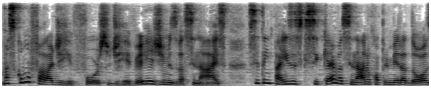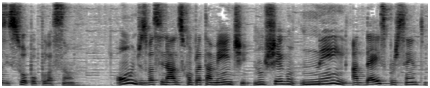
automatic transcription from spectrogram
Mas como falar de reforço, de rever regimes vacinais, se tem países que sequer vacinaram com a primeira dose sua população? Onde os vacinados completamente não chegam nem a 10%?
